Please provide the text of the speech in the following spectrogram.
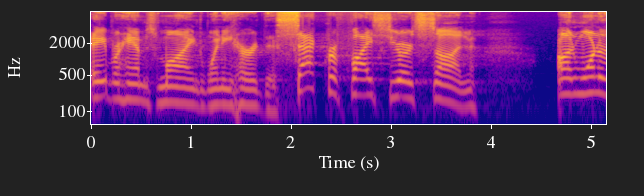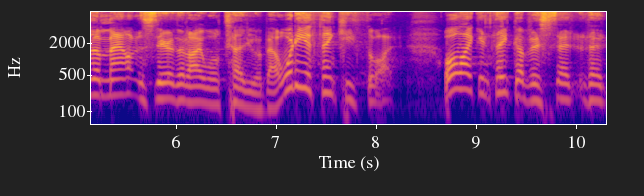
Abraham's mind when he heard this? Sacrifice your son on one of the mountains there that I will tell you about. What do you think he thought? All I can think of is that, that,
